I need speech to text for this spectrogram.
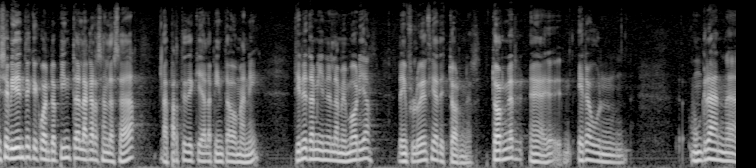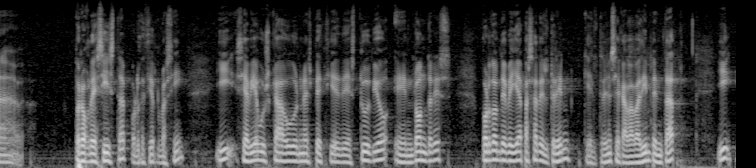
Es evidente que cuando pinta la Gara Saint-Lazare, aparte de que ya la ha pintado Manet, tiene también en la memoria la influencia de Turner. Turner eh, era un, un gran eh, progresista, por decirlo así, y se había buscado una especie de estudio en Londres por donde veía pasar el tren, que el tren se acababa de inventar, y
